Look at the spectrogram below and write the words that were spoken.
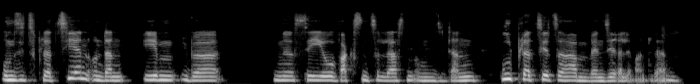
um sie zu platzieren und dann eben über eine SEO wachsen zu lassen, um sie dann gut platziert zu haben, wenn sie relevant werden.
